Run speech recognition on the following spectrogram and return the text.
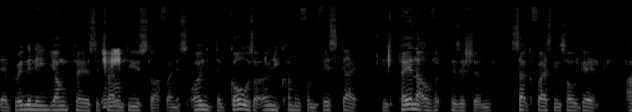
They're bringing in young players to try mm-hmm. and do stuff, and it's only the goals are only coming from this guy. He's playing out of position, sacrificing his whole game. I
